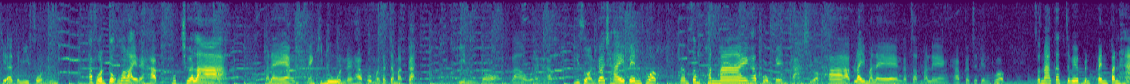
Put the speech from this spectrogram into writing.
ที่อาจจะมีฝน ถ้าฝนตกเมื่อไหร่นะครับ พวกเชื้อราแมลงแมงกินูนนะครับ ผมมันก็จะมากัด กินดอกเรานะครับ ที่สวนก็ใช้เป็นพวกน้ำส้มควันไม้ครับผมเป็นสารชีวภาพไล่แมลงกำจัดแมลงครับก็จะเป็นพวกส่วนมากก็จะเป็นเป็นปัญหา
